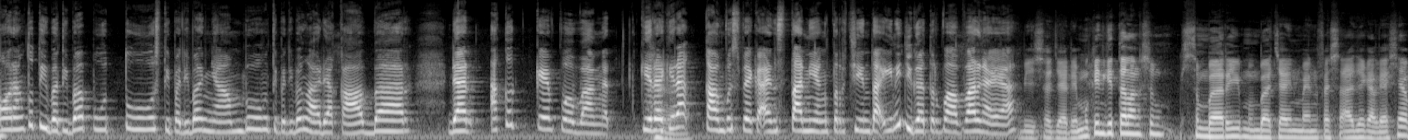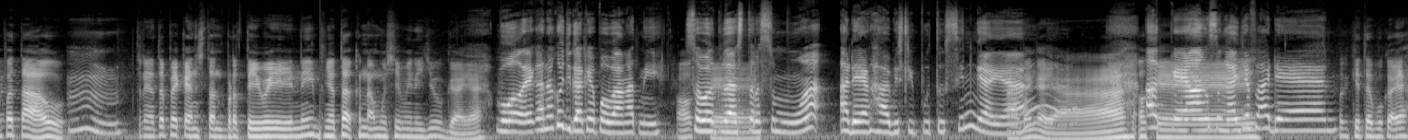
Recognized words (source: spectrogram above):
Orang tuh tiba-tiba putus, tiba-tiba nyambung, tiba-tiba nggak ada kabar Dan aku kepo banget Kira-kira kampus PKN STAN yang tercinta ini juga terpapar nggak ya? Bisa jadi. Mungkin kita langsung sembari membacain manifest aja kali ya. Siapa tahu. Hmm, Ternyata PKN Stan Pertiwi ini ternyata kena musim ini juga ya. boleh kan aku juga kepo banget nih Oke. Sobat Blaster semua ada yang habis diputusin nggak ya? Ada nggak ya? Oke. Oke langsung aja Faden Oke kita buka ya.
